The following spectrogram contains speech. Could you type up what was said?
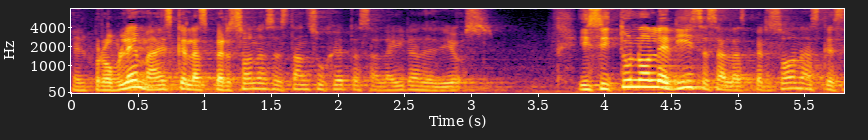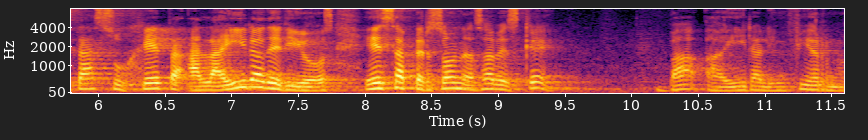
El problema es que las personas están sujetas a la ira de Dios. Y si tú no le dices a las personas que está sujeta a la ira de Dios, esa persona, ¿sabes qué? Va a ir al infierno.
